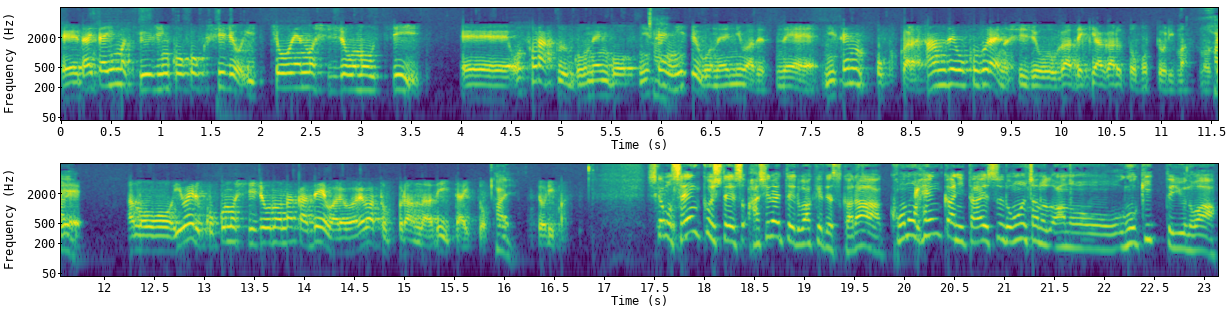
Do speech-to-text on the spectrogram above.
えー、大体今求人広告市場1兆円の市場のうちえーおそらく5年後、2025年にはですね、2000億から3000億ぐらいの市場が出来上がると思っておりますので、はい。あのいわゆるここの市場の中で我々はトップランナーでいたいと思っております。しかも先駆して走られているわけですから、この変化に対する御社の、あの、動きっていうのは、やっ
